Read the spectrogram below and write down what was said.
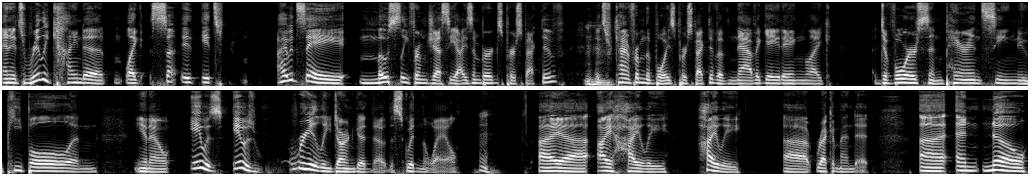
And it's really kind of like so, it, it's i would say mostly from jesse eisenberg's perspective. It's kind of from the boys perspective of navigating like divorce and parents seeing new people and you know it was it was really darn good though the squid and the whale. I uh i highly highly uh recommend it. Uh and no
